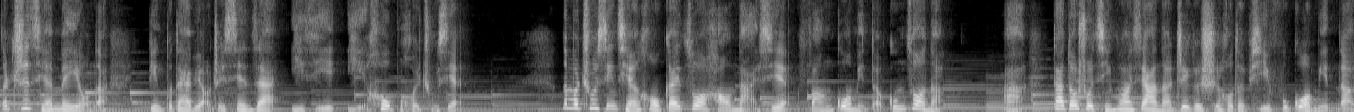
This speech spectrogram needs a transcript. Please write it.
那之前没有呢，并不代表着现在以及以后不会出现。那么出行前后该做好哪些防过敏的工作呢？啊，大多数情况下呢，这个时候的皮肤过敏呢，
